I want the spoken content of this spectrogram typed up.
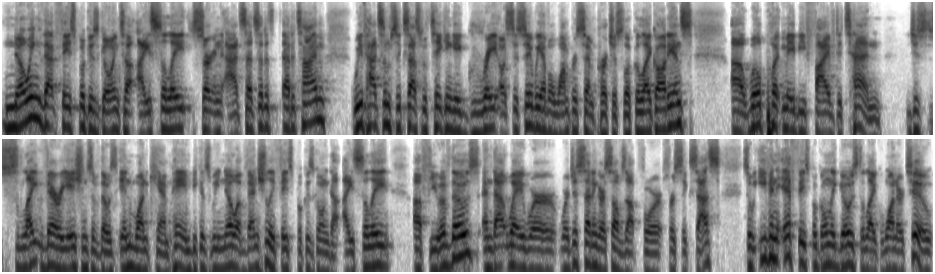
knowing that Facebook is going to isolate certain ad sets at a, at a time, we've had some success with taking a great. So say we have a one percent purchase lookalike audience, uh, we'll put maybe five to ten just slight variations of those in one campaign because we know eventually Facebook is going to isolate a few of those and that way we're we're just setting ourselves up for for success. So even if Facebook only goes to like one or two,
